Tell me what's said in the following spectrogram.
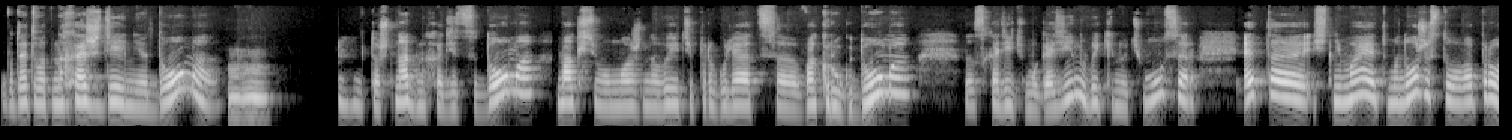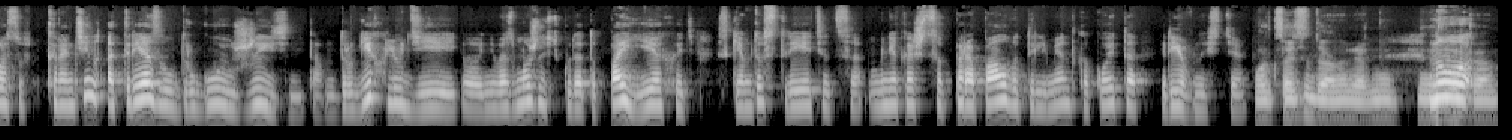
Вот это вот нахождение дома, Мгм. Мгм. То, что надо находиться дома, максимум можно выйти прогуляться вокруг дома, э, сходить в магазин, выкинуть мусор. Это снимает множество вопросов. Карантин отрезал другую жизнь, там, других людей, э, невозможность куда-то поехать, с кем-то встретиться. Мне кажется, пропал вот элемент какой-то ревности. Вот, кстати, да, наверное. Ну, наверняка.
